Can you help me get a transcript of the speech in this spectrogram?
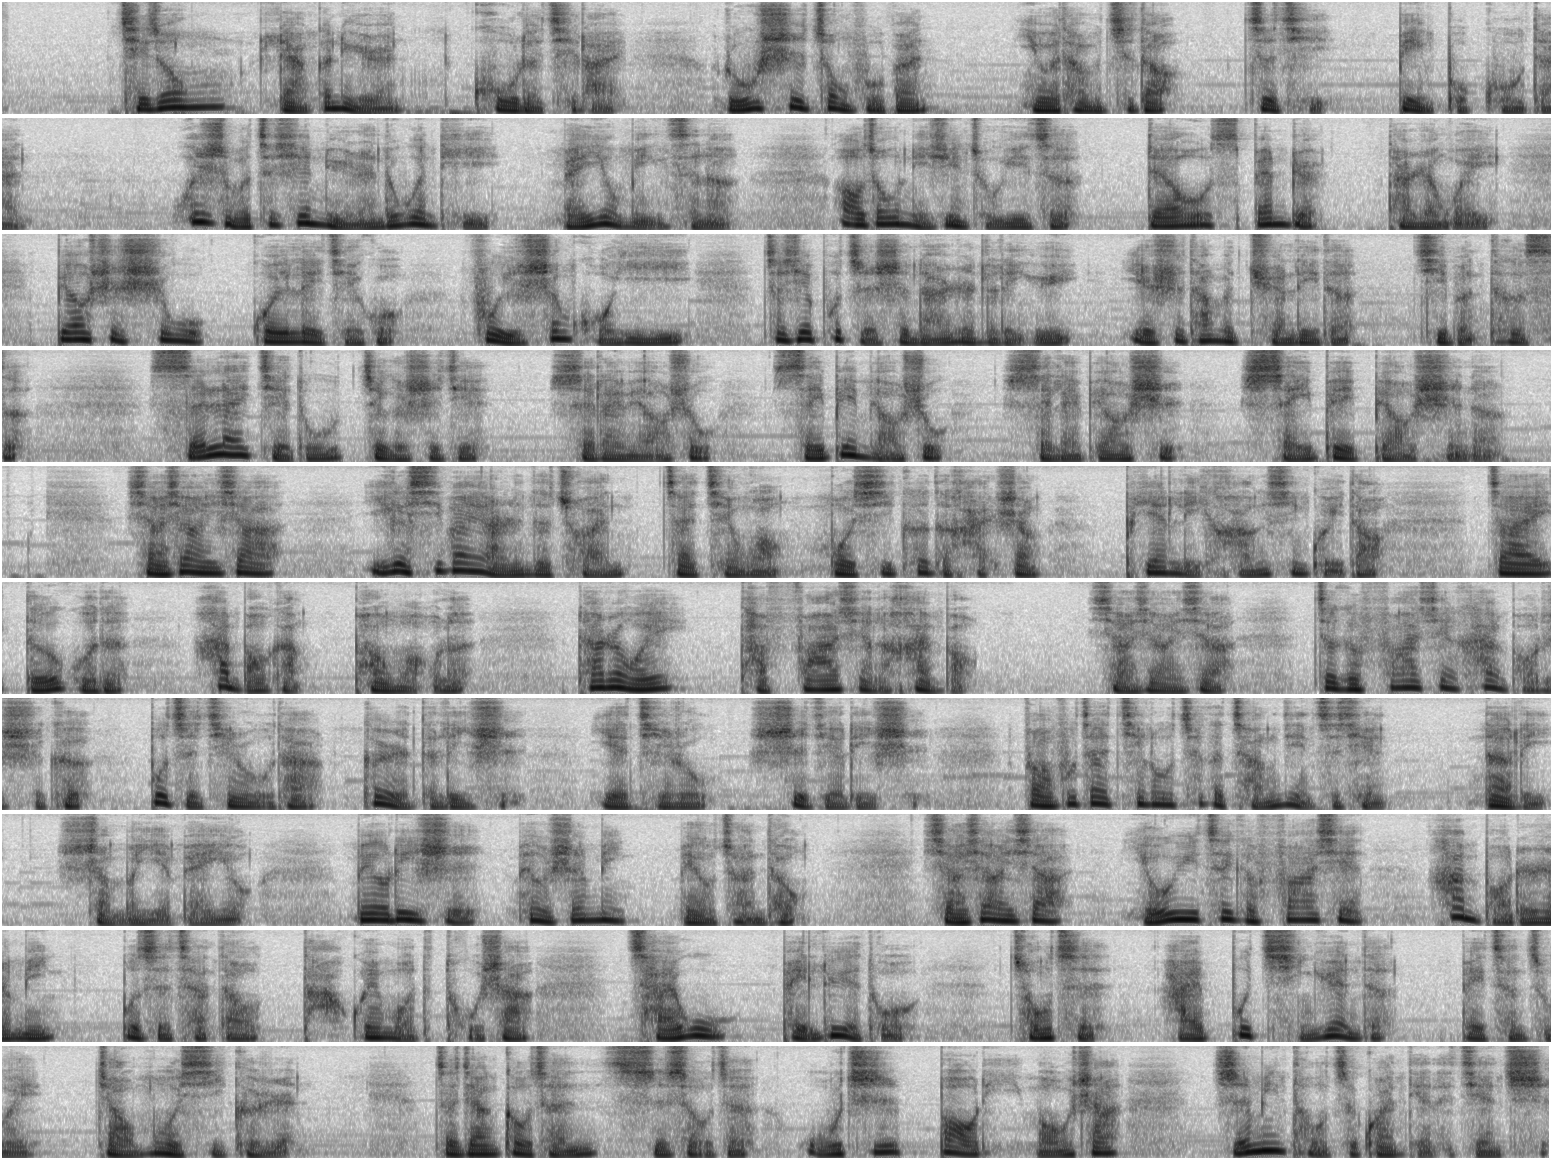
其中两个女人哭了起来，如释重负般，因为他们知道自己并不孤单。为什么这些女人的问题没有名字呢？澳洲女性主义者 Dale Spender 他认为，标示事物、归类结果、赋予生活意义，这些不只是男人的领域，也是他们权力的基本特色。谁来解读这个世界？谁来描述？谁被描述？谁来标示？谁被标示呢？想象一下，一个西班牙人的船在前往墨西哥的海上偏离航行轨道，在德国的汉堡港抛锚了。他认为他发现了汉堡。想象一下，这个发现汉堡的时刻，不止进入他个人的历史，也进入世界历史。仿佛在进入这个场景之前，那里什么也没有，没有历史，没有生命，没有传统。想象一下，由于这个发现汉堡的人民，不止惨遭大规模的屠杀，财物被掠夺，从此还不情愿地被称之为叫墨西哥人，这将构成死守着无知、暴力、谋杀、殖民统治观点的坚持。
